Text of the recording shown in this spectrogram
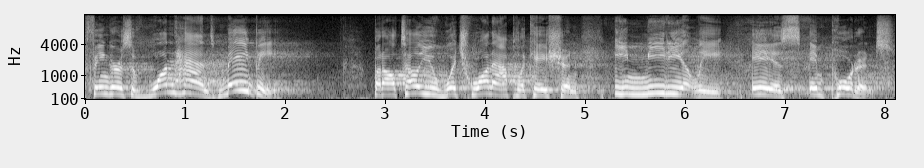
fingers of one hand, maybe. But I'll tell you which one application immediately is important.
